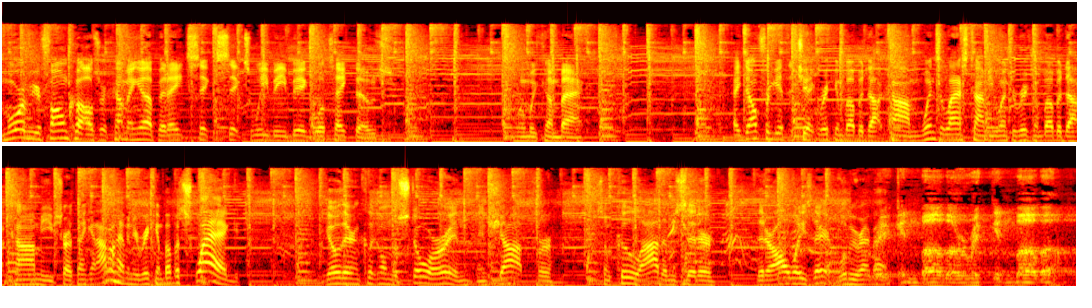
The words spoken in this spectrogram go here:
More of your phone calls are coming up at 866 We Be Big. We'll take those when we come back. Hey, don't forget to check rickandbubba.com. When's the last time you went to rickandbubba.com and you start thinking, I don't have any Rick and Bubba swag? Go there and click on the store and, and shop for some cool items that are that are always there. We'll be right back. Rick and Bubba, Rick and Bubba.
